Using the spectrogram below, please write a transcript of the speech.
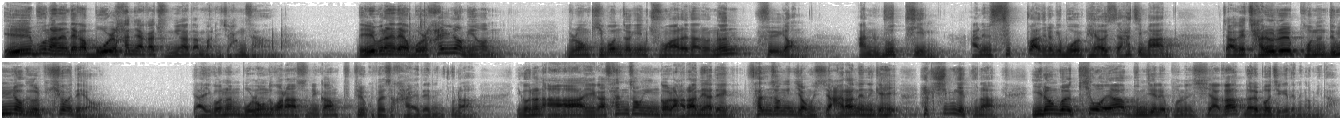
1분 안에 내가 뭘 하냐가 중요하단 말이죠. 항상. 1분 안에 내가 뭘 하려면 물론 기본적인 중화를 다루는 훈련, 아니면 루틴, 아니면 습관 이런 게 몸에 배어 있어야 하지만 자, 그 자료를 보는 능력을 키워야 돼요. 야, 이거는 몰롱도가 나왔으니까 부필 곱해서 가야 되는구나. 이거는 아, 얘가 산성인 걸 알아내야 돼. 산성인지 영시인지 알아내는 게 핵- 핵심이겠구나. 이런 걸 키워야 문제를 보는 시야가 넓어지게 되는 겁니다.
